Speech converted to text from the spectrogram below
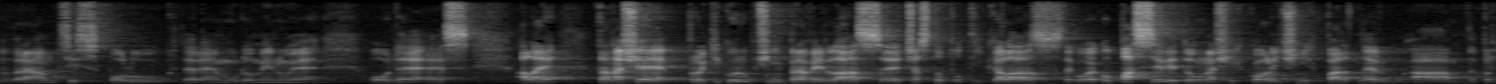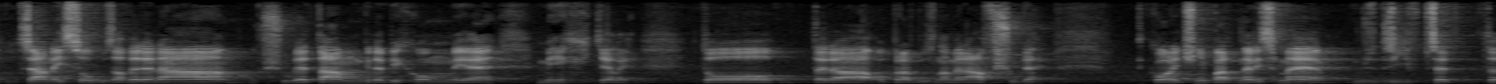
v rámci spolu, kterému dominuje ODS. Ale ta naše protikorupční pravidla se často potýkala s takovou jako pasivitou našich koaličních partnerů a proto třeba nejsou zavedená všude tam, kde bychom je my chtěli. To teda opravdu znamená všude koaliční partnery jsme už dřív před eh,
